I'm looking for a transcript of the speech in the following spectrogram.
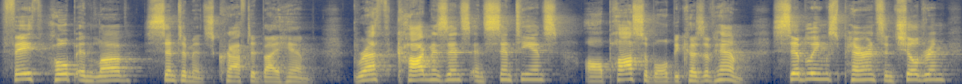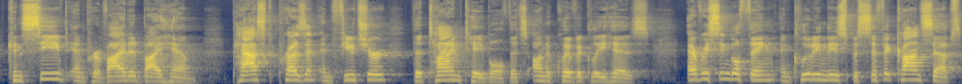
Faith, hope, and love, sentiments crafted by Him. Breath, cognizance, and sentience, all possible because of him. Siblings, parents, and children conceived and provided by him. Past, present, and future, the timetable that's unequivocally his. Every single thing, including these specific concepts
